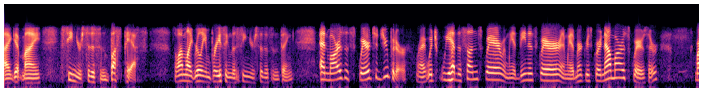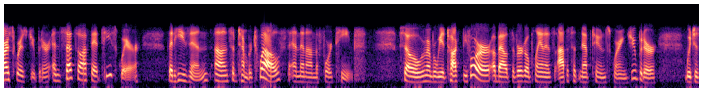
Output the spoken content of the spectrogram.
I get my senior citizen bus pass. So I'm like really embracing the senior citizen thing. And Mars is square to Jupiter, right? Which we had the Sun square and we had Venus square and we had Mercury square. Now Mars squares her. Mars squares Jupiter and sets off that T square that he's in on September 12th and then on the 14th. So remember we had talked before about the Virgo planets opposite Neptune squaring Jupiter which is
